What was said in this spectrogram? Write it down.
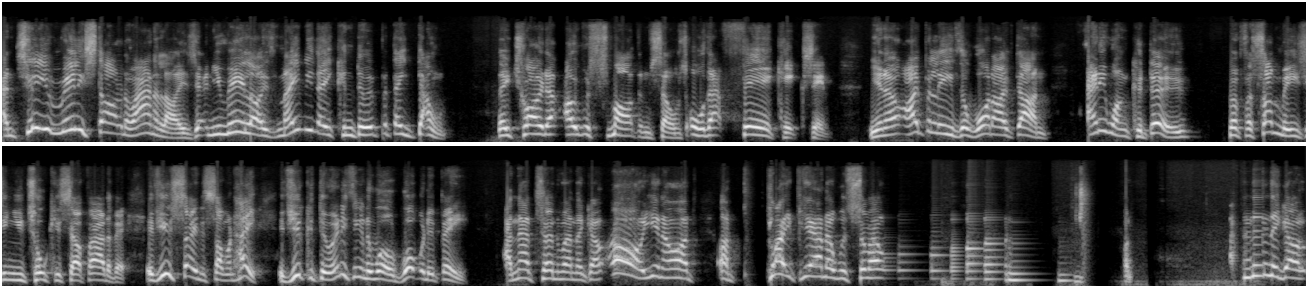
until you really start to analyze it and you realize maybe they can do it, but they don't. They try to oversmart themselves or that fear kicks in. You know, I believe that what I've done anyone could do, but for some reason you talk yourself out of it. If you say to someone, "Hey, if you could do anything in the world, what would it be?" and that turn around and go, "Oh, you know, I'd I'd play piano with some," and then they go,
